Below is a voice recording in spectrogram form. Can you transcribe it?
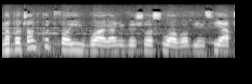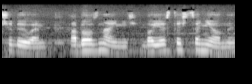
Na początku twoich błagań wyszło słowo, więc ja przybyłem, aby oznajmić, bo jesteś ceniony.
